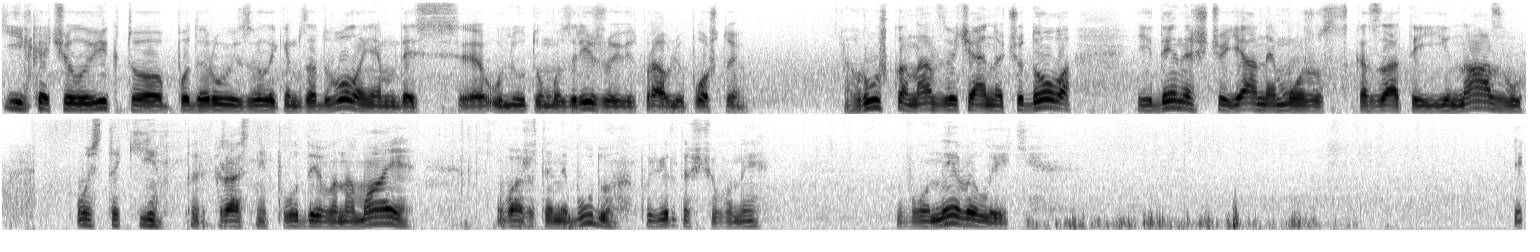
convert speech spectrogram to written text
кілька чоловік, то подарую з великим задоволенням, десь е, у лютому зріжу і відправлю поштою. Грушка надзвичайно чудова. Єдине, що я не можу сказати її назву. Ось такі прекрасні плоди вона має. Важити не буду, повірте, що вони, вони великі. Як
